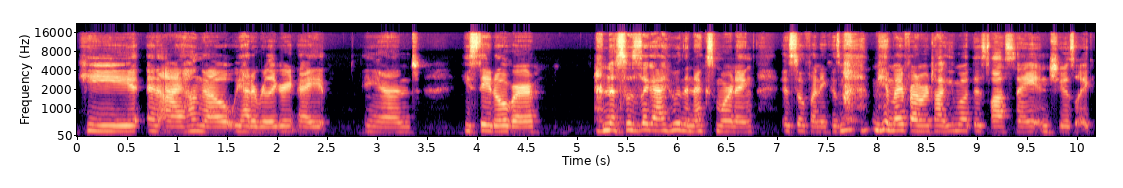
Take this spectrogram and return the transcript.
he and I hung out. We had a really great night and he stayed over. And this was the guy who the next morning is so funny because me and my friend were talking about this last night and she was like,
